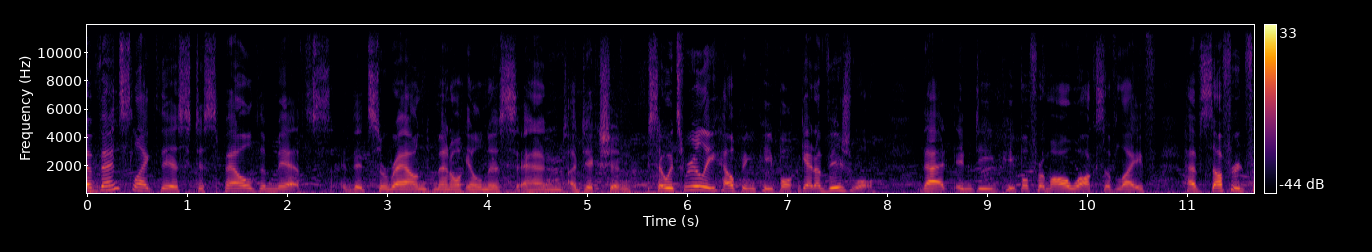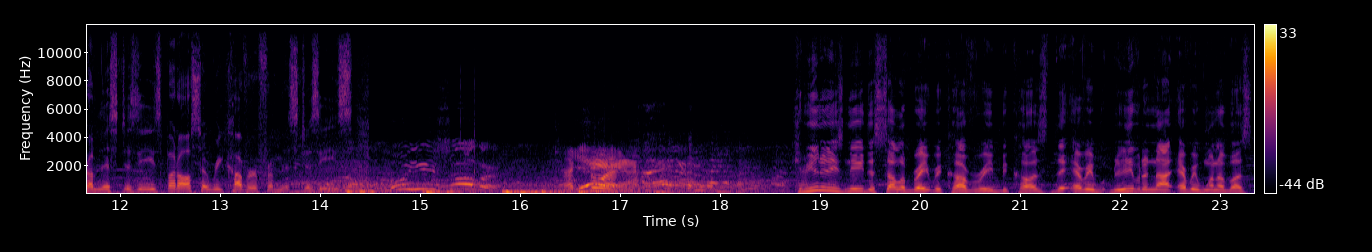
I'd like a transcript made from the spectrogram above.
Events like this dispel the myths that surround mental illness and addiction. So it's really helping people get a visual that indeed people from all walks of life have suffered from this disease, but also recover from this disease. Four years sober. Excellent. Communities need to celebrate recovery because they, every, believe it or not, every one of us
